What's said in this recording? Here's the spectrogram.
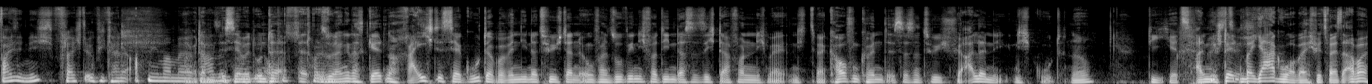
weiß ich nicht, vielleicht irgendwie keine Abnehmer mehr Aber da sind. ist ja mitunter, äh, solange das Geld noch reicht, ist ja gut, aber wenn die natürlich dann irgendwann so wenig verdienen, dass sie sich davon nicht mehr, nichts mehr kaufen können, ist das natürlich für alle ni- nicht gut, ne? Die jetzt Angestellten Richtig. bei Jaguar beispielsweise. Aber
